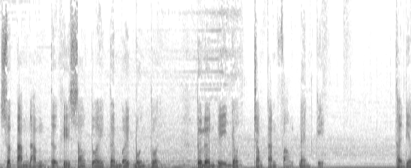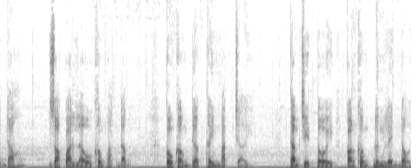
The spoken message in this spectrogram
Suốt 8 năm từ khi 6 tuổi tới 14 tuổi, Tôi luôn bị nhốt trong căn phòng đen kịt. Thời điểm đó, Do qua lâu không hoạt động, Cũng không được thấy mặt trời, Thậm chí tôi còn không đứng lên nổi.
